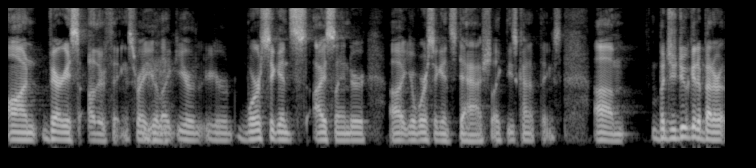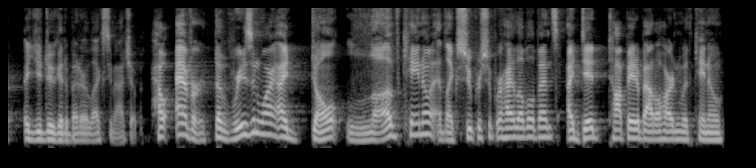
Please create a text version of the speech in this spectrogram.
on various other things, right? You're Mhm. like you're you're worse against Iyslander, uh, you're worse against Dash, like these kind of things. Um, but you do get a better you do get a better Lexi matchup. However, the reason why I don't love Kano at like super super high level events, I did top eight a battle hardened with Kano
